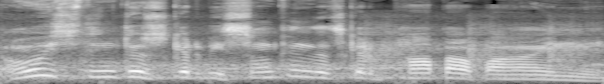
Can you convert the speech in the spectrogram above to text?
always think there's gonna be something that's gonna pop out behind me.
